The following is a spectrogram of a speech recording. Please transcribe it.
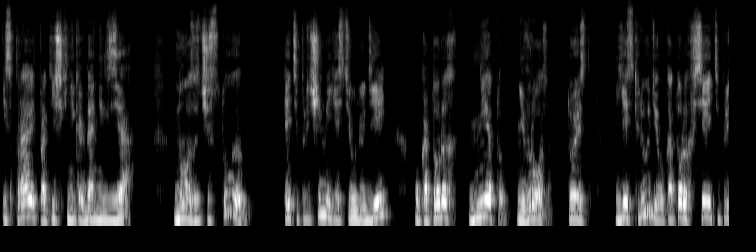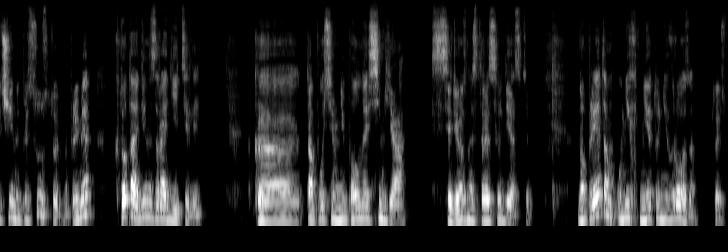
исправить практически никогда нельзя. Но зачастую эти причины есть и у людей, у которых нету невроза. То есть есть люди, у которых все эти причины присутствуют. Например, кто-то один из родителей, к, допустим, неполная семья, серьезный стресс в детстве. Но при этом у них нету невроза. То есть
